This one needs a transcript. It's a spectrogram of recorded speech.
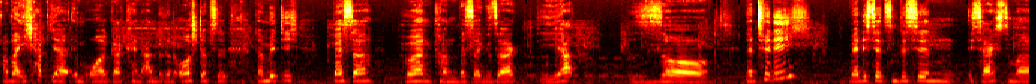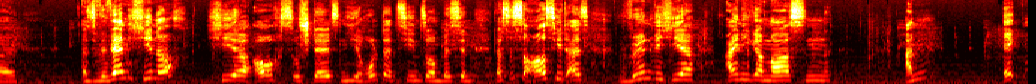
Aber ich habe ja im Ohr gar keinen anderen Ohrstöpsel, damit ich besser hören kann. Besser gesagt, ja, so, natürlich werde ich jetzt ein bisschen, ich sag's mal, also wir werden hier noch, hier auch so Stelzen hier runterziehen, so ein bisschen, dass es so aussieht, als würden wir hier einigermaßen anecken?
